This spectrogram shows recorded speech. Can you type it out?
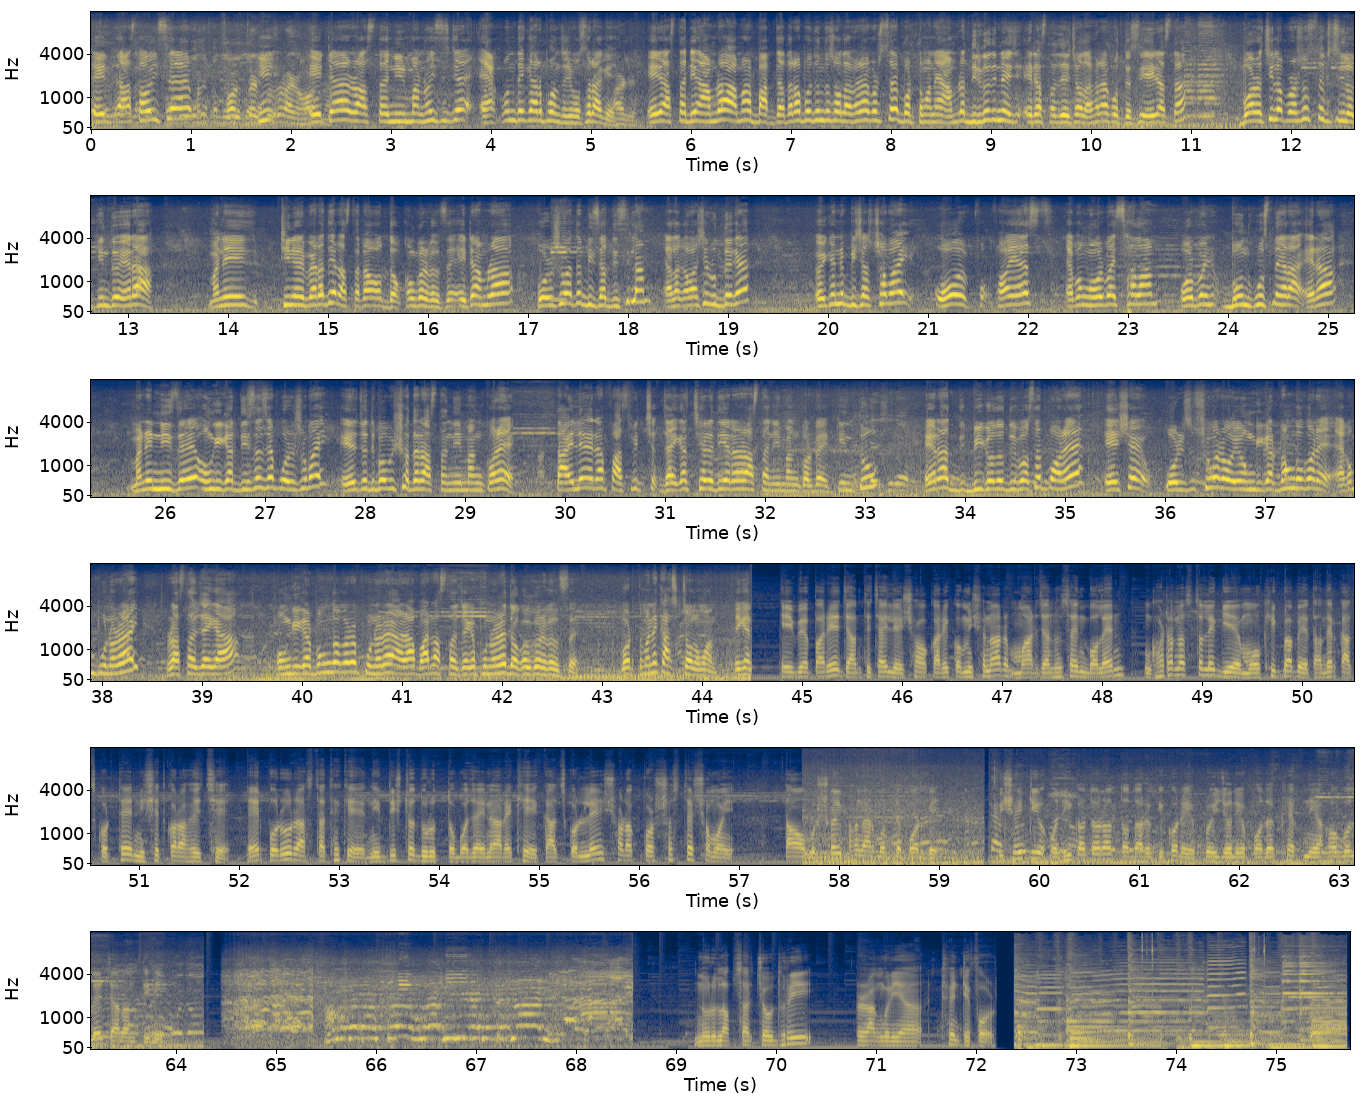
এই রাস্তা হয়েছে এটা রাস্তা নির্মাণ হয়েছে যে এখন থেকে আর পঞ্চাশ বছর আগে। এই রাস্তা দিয়ে আমরা আমার বাপদাদারা পর্যন্ত চলাফেরা করছে বর্তমানে আমরা দীর্ঘদিন এই- এই রাস্তা দিয়ে চলাফেরা করতেছি। এই রাস্তা বড় ছিল প্রশস্ত ছিল কিন্তু এরা মানে টিনের বেড়া দিয়ে রাস্তাটা দখল করে ফেলছে। এটা আমরা পৌরসভাতে বিচার দিছিলাম এলাকাবাসীর উদ্যোগে। ওইখানে বিচার সবাই, ও ফ- ফয়েজ এবং ওর ভাই সালাম, ওর বোন- বোন হুসনেরা এরা মানে নিজে অঙ্গীকার দিয়েছে যে পৌরসভায় এর যদি ভবিষ্যতে রাস্তা নির্মাণ করে, তাইলে এরা পাঁচ ফিট জায়গা ছেড়ে দিয়ে এরা রাস্তা নির্মাণ করবে। কিন্তু এরা বিগত দুই বছর পরে এসে পৌরসভার ওই অঙ্গীকার ভঙ্গ করে, এখন পুনরায় রাস্তার জায়গা অঙ্গীকার ভঙ্গ করে, পুনরায় আর আবার রাস্তার জায়গা পুনরায় দখল করে ফেলছে। বর্তমানে কাজ চলমান। এখানে এই ব্যাপারে জানতে চাইলে সহকারী কমিশনার মারজান হোসেন বলেন ঘটনাস্থলে গিয়ে মৌখিকভাবে তাদের কাজ করতে নিষেধ করা হয়েছে। এরপরও রাস্তা থেকে নির্দিষ্ট দূরত্ব বজায় না রেখে কাজ করলে সড়ক প্রশস্তের সময় তা অবশ্যই ভাঙার মধ্যে পড়বে। বিষয়টি অধিকতর তদারকি করে প্রয়োজনীয় পদক্ষেপ নেওয়া হবে বলে জানান তিনি। নুরুল আফসার চৌধুরী রাঙ্গুনিয়া টোয়েন্টি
